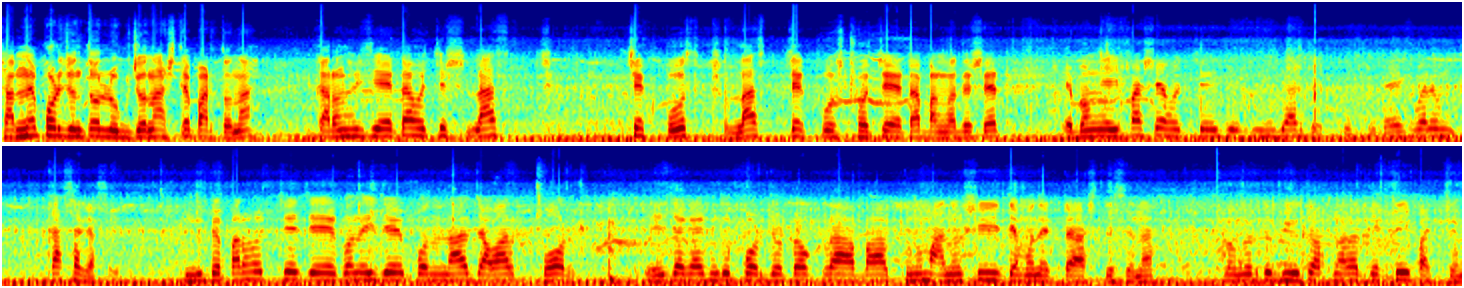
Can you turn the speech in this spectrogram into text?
সামনে পর্যন্ত লোকজন আসতে পারতো না। কারণ হচ্ছে এটা হচ্ছে লাস্ট চেকপোস্ট লাস্ট চেকপোস্ট হচ্ছে এটা বাংলাদেশের। এবং এই পাশে হচ্ছে এই যে ইন্ডিয়ার চেকপোস্ট এটা একবারে কাছাকাছি। কিন্তু ব্যাপার হচ্ছে যে এখন এই যে বন্যা যাওয়ার পর, এই জায়গায় কিন্তু পর্যটকরা বা কোনো মানুষই তেমন একটা আসতেছে না। লঙ্গের তো ভিউ তো আপনারা দেখতেই পাচ্ছেন,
